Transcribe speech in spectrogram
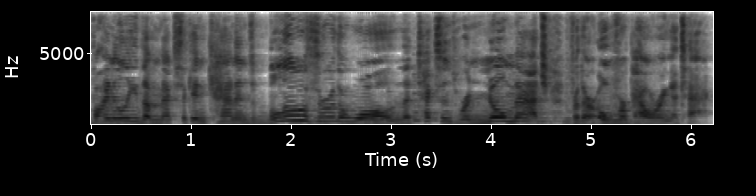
Finally, the Mexican cannons blew through the wall and the Texans were no match for their overpowering attack.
